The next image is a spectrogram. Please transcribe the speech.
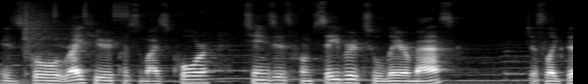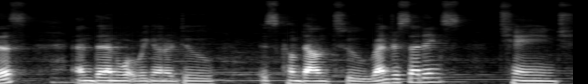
is go right here, customize core, change this from saber to layer mask just like this. And then what we're gonna do is come down to render settings change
